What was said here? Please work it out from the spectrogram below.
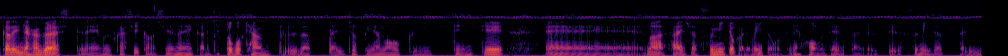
から田舎暮らしってね難しいかもしれないからちょっとこうキャンプだったりちょっと山奥に行ってみて、え、まあ最初は炭とかでもいいと思うんですよね。ホームセンターに売ってる炭だったり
